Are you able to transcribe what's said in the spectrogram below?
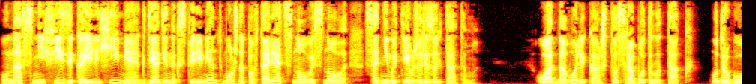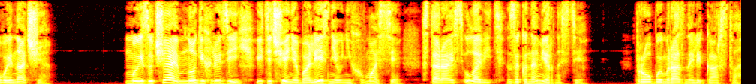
У нас не физика или химия, где один эксперимент можно повторять снова и снова с одним и тем же результатом. У одного лекарства сработало так, у другого иначе. Мы изучаем многих людей и течение болезни у них в массе, стараясь уловить закономерности. Пробуем разные лекарства.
